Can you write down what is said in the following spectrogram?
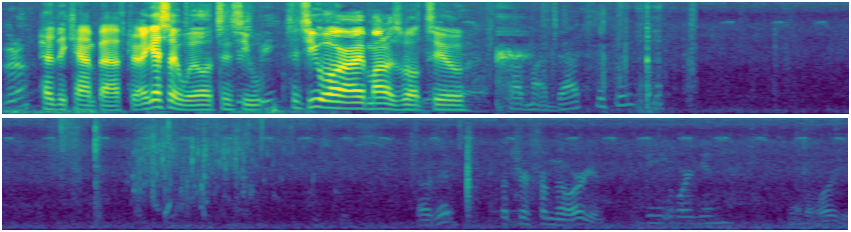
gonna? head to camp after. I guess I will, since Just you me? since you are, I might as well too. Got my back slipper. That was it? But you're from the Oregon. The organ. Yeah, the Oregon.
